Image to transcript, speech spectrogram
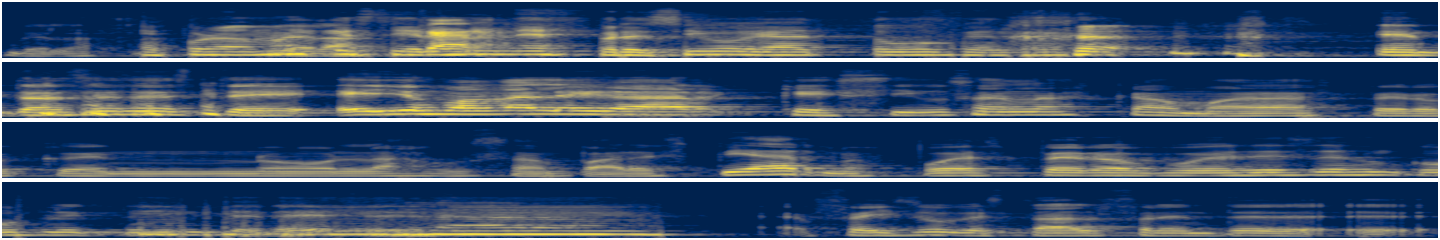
de las El problema es que si eres inexpresivo ya tuvo que Entonces, este, ellos van a alegar que sí usan las cámaras, pero que no las usan para espiarnos, pues, pero pues ese es un conflicto de intereses. Facebook está al frente, eh,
